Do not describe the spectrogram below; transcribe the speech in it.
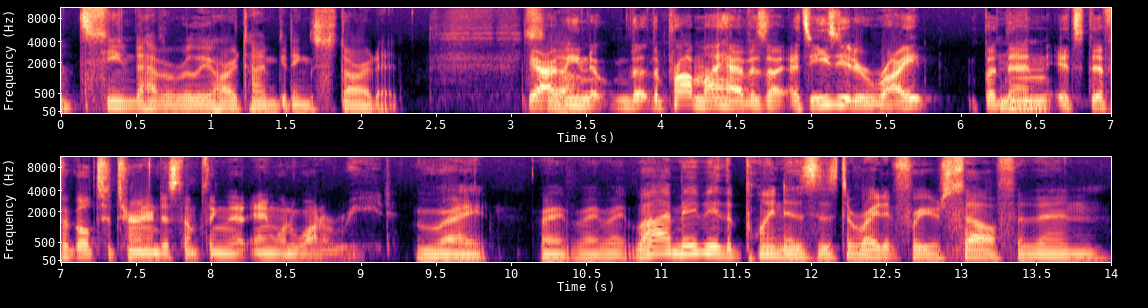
but seemed to have a really hard time getting started. Yeah, So- I mean, the, the problem I have is that it's easy to write, but then Mm-hmm. it's difficult to turn into something that anyone would want to read. Right, right, right, right. Well, maybe the point is is to write it for yourself, and then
